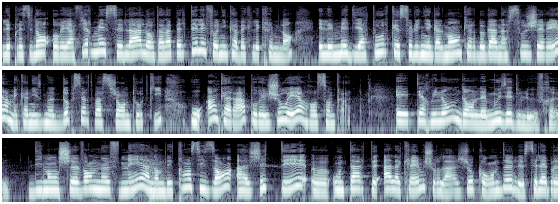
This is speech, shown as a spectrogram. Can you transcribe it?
Le président aurait affirmé cela lors d'un appel téléphonique avec le Kremlin et les médias turcs soulignent également qu'Erdogan a suggéré un mécanisme d'observation en Turquie où Ankara pourrait jouer un rôle central. Et terminons dans le musée du Louvre. Dimanche 29 mai, un homme de 36 ans a jeté euh, une tarte à la crème sur la Joconde, le célèbre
